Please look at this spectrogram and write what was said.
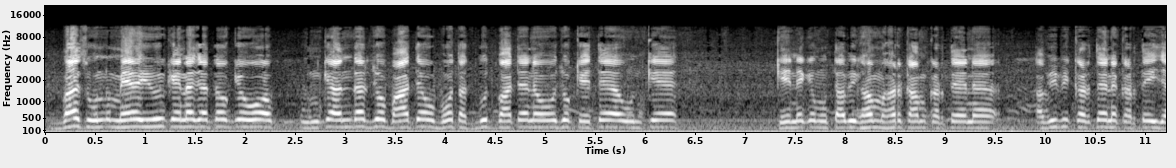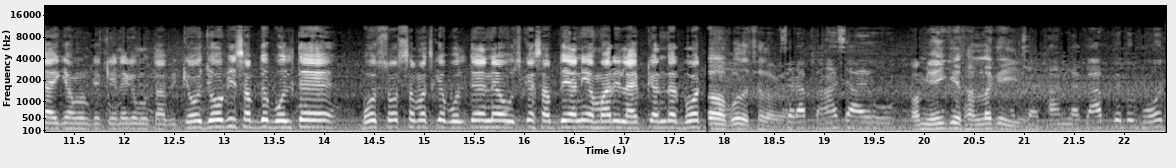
बस उन, मैं यूँ कहना चाहता हूँ कि वो उनके अंदर जो बात है, वो बहुत अद्भुत बात है ना, वो जो कहते हैं, उनके कहने के मुताबिक हम हर काम करते हैं ना, अभी भी करते हैं ना, करते ही जाएँगे हम उनके कहने के मुताबिक। क्यों? जो भी शब्द बोलते हैं बहुत सोच समझ के बोलते हैं ना उसके शब्द यानी हमारी लाइफ के अंदर बहुत हाँ, बहुत अच्छा लगा। सर आप कहाँ से आए हो? हम यहीं के थानला के ही हैं। अच्छा खान लगा आपके तो बहुत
